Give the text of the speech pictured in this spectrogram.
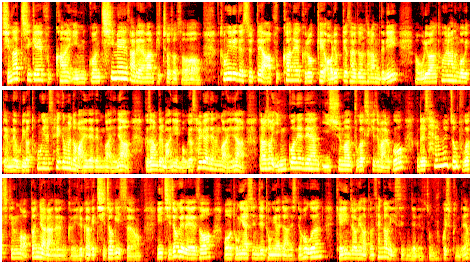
지나치게 북한 인권 침해 사례만 비춰져서 통일이 됐을 때, 아, 북한에 그렇게 어렵게 살던 사람들이 우리와 통일하는 거기 때문에 우리가 통일 세금을 더 많이 내야 되는 거 아니냐, 그 사람들 많이 먹여 살려야 되는 거 아니냐, 따라서 인권에 대한 이슈만 부각시키지 말고 그들의 삶을 좀 부각시키는 건 어떻냐라는 그 일각 의 지적이 있어요. 이 지적에 대해서 뭐 동의하시는지 동의하지 않으신지 혹은 개인적인 어떤 생각이 있으신지에 대해서 좀 묻고 싶은데요.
